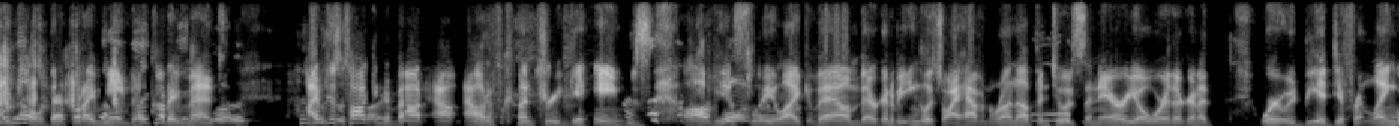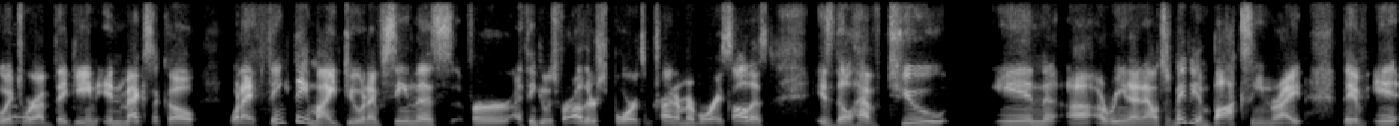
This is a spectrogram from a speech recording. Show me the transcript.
I know. That's what I mean. That's what I meant. I'm just talking about out, out of country games. Obviously, like them, they're going to be English. So I haven't run up into a scenario where they're going to, where it would be a different language. Where I'm thinking in Mexico, what I think they might do, and I've seen this for, I think it was for other sports. I'm trying to remember where I saw this, is they'll have two in uh, arena announcers, maybe in boxing, right? They have in,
